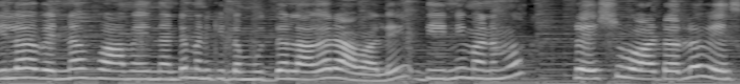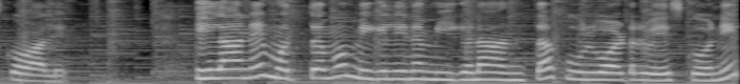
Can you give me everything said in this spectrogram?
ఇలా వెన్న ఫామ్ అయిందంటే మనకి ఇట్లా ముద్దలాగా రావాలి. దీన్ని మనము ఫ్రెష్ వాటర్లో వేసుకోవాలి. ఇలానే మొత్తము మిగిలిన మిగడ అంతా కూల్ వాటర్ వేసుకొని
